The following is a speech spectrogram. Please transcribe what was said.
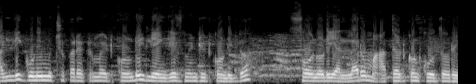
ಅಲ್ಲಿ ಗುಣಿ ಮುಚ್ಚೋ ಕಾರ್ಯಕ್ರಮ ಇಟ್ಕೊಂಡು, ಇಲ್ಲಿ ಎಂಗೇಜ್ಮೆಂಟ್ ಇಟ್ಕೊಂಡಿದ್ದು. ಸೊ ನೋಡಿ ಎಲ್ಲರೂ ಮಾತಾಡ್ಕೊಂಡು ಕೂತವ್ರಿ.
